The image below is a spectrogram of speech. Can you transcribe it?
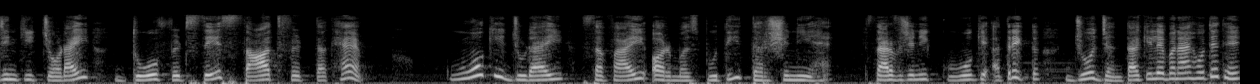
जिनकी चौड़ाई दो फीट से सात फीट तक है। कुओं की जुड़ाई, सफ़ाई और मजबूती दर्शनीय है। सार्वजनिक कुओं के अतिरिक्त जो जनता के लिए बनाए होते थे,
